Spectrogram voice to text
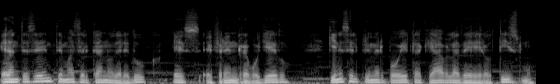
El antecedente más cercano de Leduc es Efrén Rebolledo, quien es el primer poeta que habla de erotismo,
